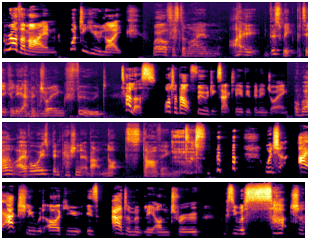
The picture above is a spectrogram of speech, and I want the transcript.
Brother mine, what do you like? Well, sister mine, I this week particularly am enjoying food. Tell us, what about food exactly have you been enjoying? Well, I've always been passionate about not starving. Which I actually would argue is adamantly untrue, because you were such a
